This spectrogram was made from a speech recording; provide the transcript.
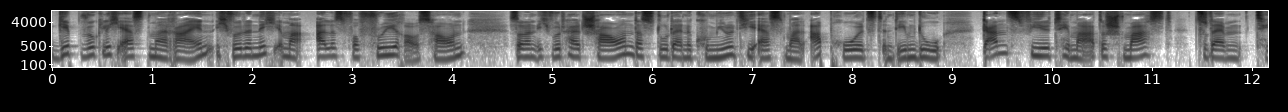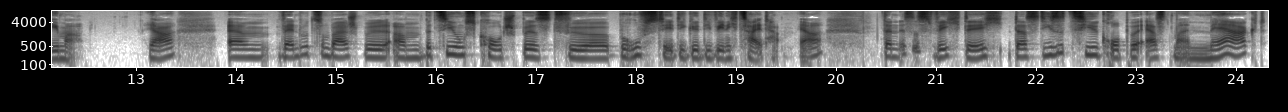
gib wirklich erstmal rein. Ich würde nicht immer alles for free raushauen, sondern ich würde halt schauen, dass du deine Community erstmal abholst, indem du ganz viel thematisch machst zu deinem Thema. Ja, ähm, wenn du zum Beispiel ähm, Beziehungscoach bist für Berufstätige, die wenig Zeit haben, ja, dann ist es wichtig, dass diese Zielgruppe erstmal merkt,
